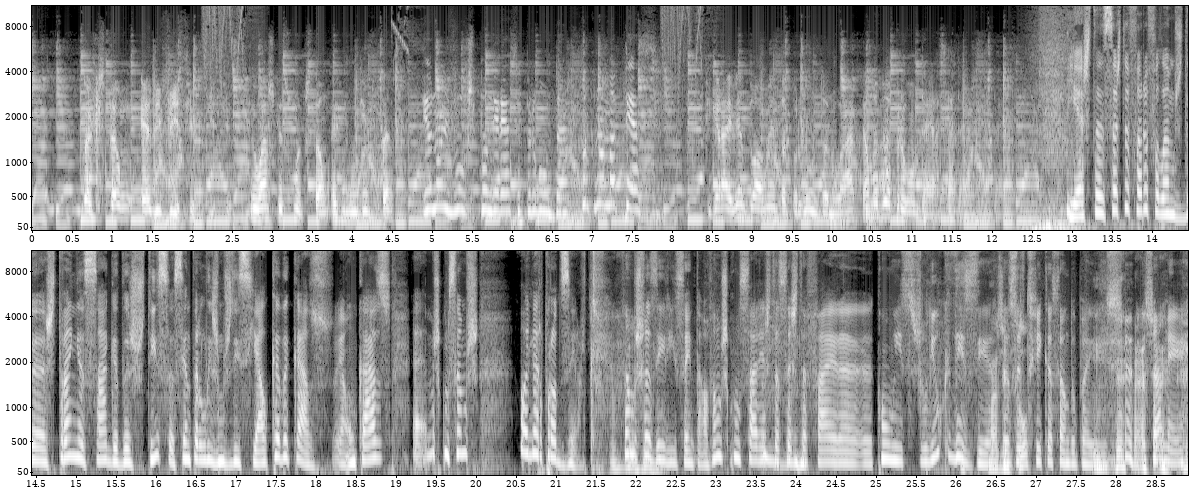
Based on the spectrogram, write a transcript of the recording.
A questão é difícil. Eu acho que a sua questão é muito importante. Eu não lhe vou responder essa pergunta porque não me apetece. Ficará eventualmente a pergunta no ar. É uma boa pergunta essa. E esta sexta-feira falamos da estranha saga da justiça, centralismo judicial. Cada caso é um caso, eh, mas começamos olhar para o deserto. Vamos fazer isso então. Vamos começar esta sexta-feira uh, com isso. Júlio, o que dizer Margem da Sul? certificação do país? Jamais.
